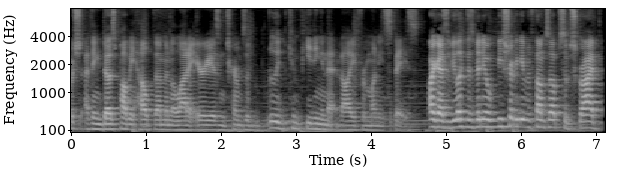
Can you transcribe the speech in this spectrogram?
which I think does probably help them in a lot of areas in terms of really competing in that value for money space. All right, guys, if you like this video, be sure to give it a thumbs up, subscribe,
